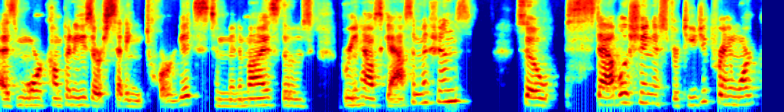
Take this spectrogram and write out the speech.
as more companies are setting targets to minimize those greenhouse gas emissions. So, establishing a strategic framework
